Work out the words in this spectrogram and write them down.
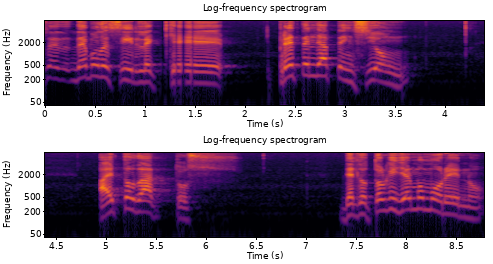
Entonces, debo decirle que préstenle atención a estos datos del doctor Guillermo Moreno,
